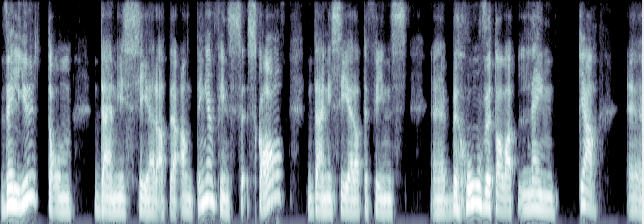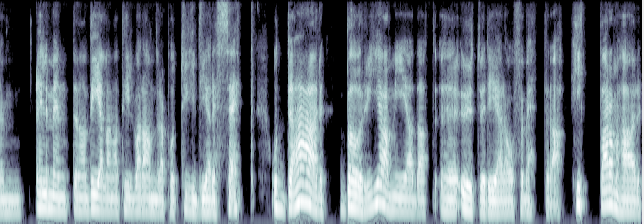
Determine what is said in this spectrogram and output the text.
välj ut dem där ni ser att det antingen finns skav, där ni ser att det finns eh, behovet av att länka eh, elementen, delarna till varandra på ett tydligare sätt. Och där börja med att eh, utvärdera och förbättra. Hitta de här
